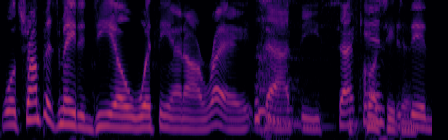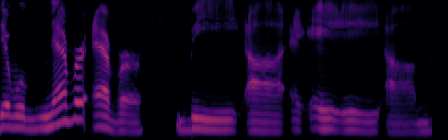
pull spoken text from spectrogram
Well, Trump has made a deal with the NRA that the second course he did. There, there will never ever be uh, a, a, a um,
